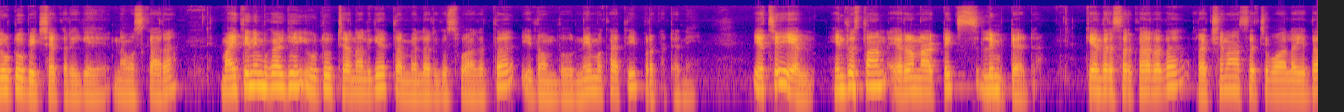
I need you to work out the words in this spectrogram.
ಯೂಟ್ಯೂಬ್ ವೀಕ್ಷಕರಿಗೆ ನಮಸ್ಕಾರ. ಮಾಹಿತಿ ನಿಮಗಾಗಿ ಯೂಟ್ಯೂಬ್ ಚಾನಲ್ಗೆ ತಮ್ಮೆಲ್ಲರಿಗೂ ಸ್ವಾಗತ. ಇದೊಂದು ನೇಮಕಾತಿ ಪ್ರಕಟಣೆ. H A L Hindustan Aeronautics Limited, ಕೇಂದ್ರ ಸರ್ಕಾರದ ರಕ್ಷಣಾ ಸಚಿವಾಲಯದ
